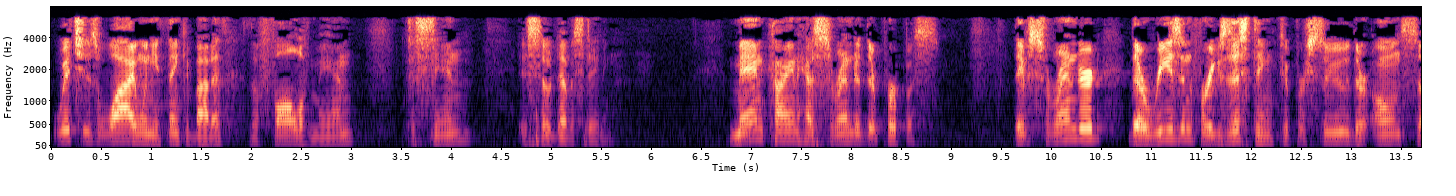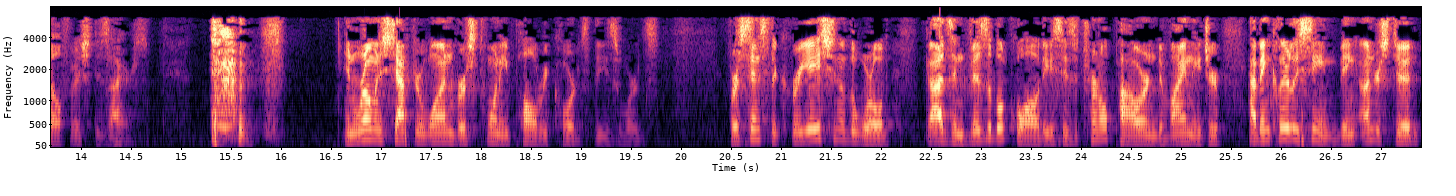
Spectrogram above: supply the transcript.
Which is why, when you think about it, the fall of man to sin is so devastating. Mankind has surrendered their purpose. They've surrendered their reason for existing to pursue their own selfish desires. In Romans chapter 1 verse 20, Paul records these words. For since the creation of the world, God's invisible qualities, His eternal power and divine nature have been clearly seen, being understood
